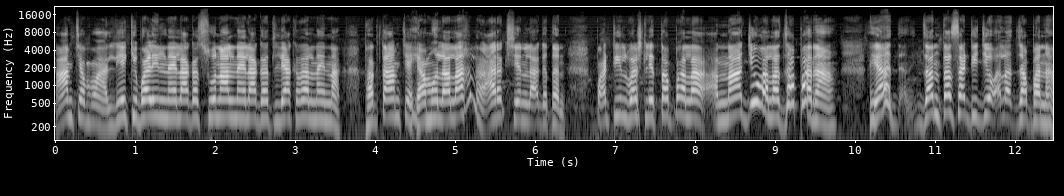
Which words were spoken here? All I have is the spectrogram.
आमच्या म- लेकी बळीला नाही लागत सोनाला नाही लागत लेकराला नाही ना. फक्त आमच्या ह्या मुलाला आरक्षण लागत पाटील बसले तपाला ना जीवाला जपाना. ह्या जनतासाठी जीवाला जपाना.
